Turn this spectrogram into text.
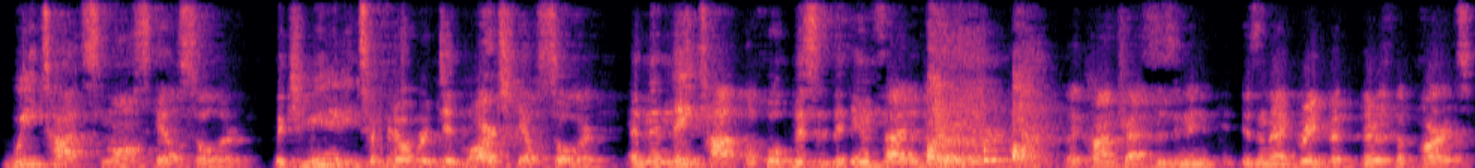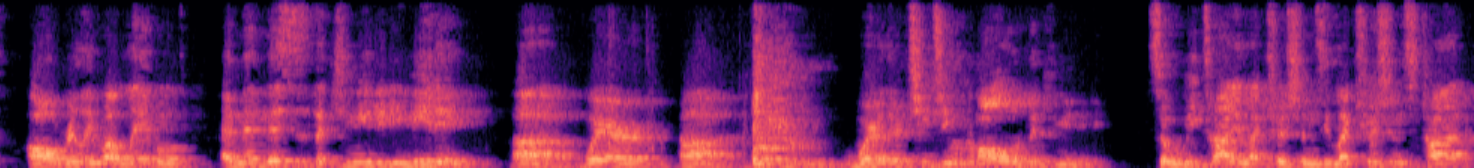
We taught small scale solar. The community took it over, did large scale solar, and then they taught the whole, this is the inside of the building. The contrast isn't, isn't that great, but there's the parts, all really well labeled. And then this is the community meeting, uh, where, uh, where they're teaching all of the community. So we taught electricians, electricians taught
